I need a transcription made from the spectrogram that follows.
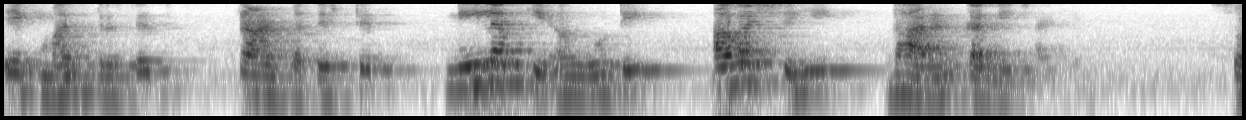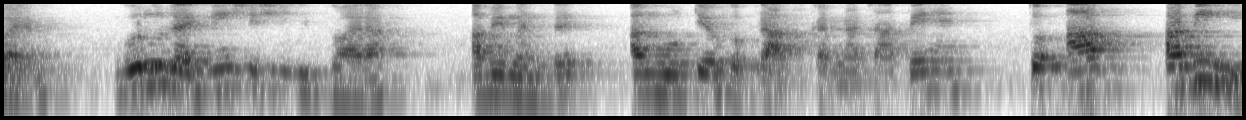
एक मंत्र सिद्ध, प्राण प्रतिष्ठित, नीलम की अंगूठी अवश्य ही धारण करनी चाहिए। स्वयं गुरु रजनीश ऋषि द्वारा अभिमंत्रित अंगूठियों को प्राप्त करना चाहते हैं तो आप अभी ही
